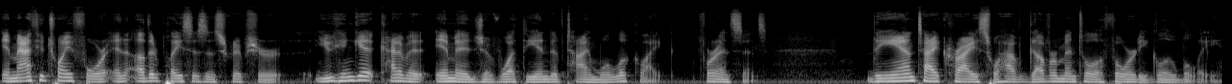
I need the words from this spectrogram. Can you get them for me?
in Matthew 24 and other places in Scripture, you can get kind of an image of what the end of time will look like. For instance, the Antichrist will have governmental authority globally.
